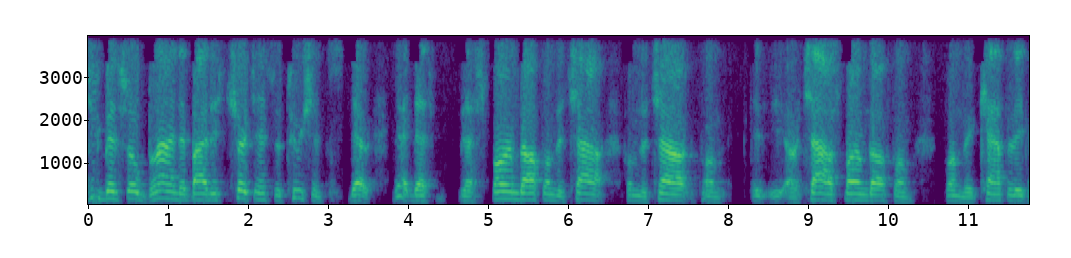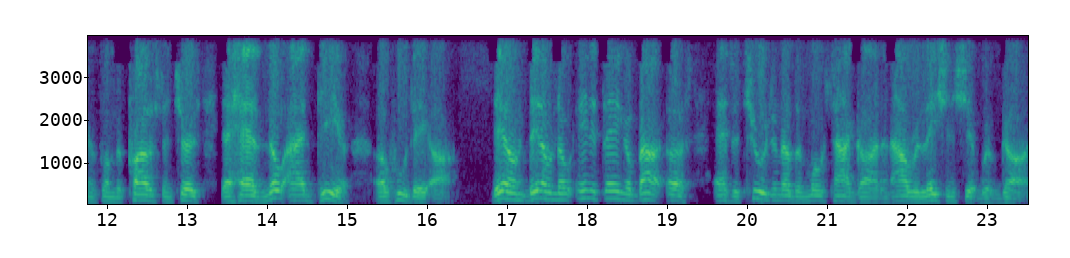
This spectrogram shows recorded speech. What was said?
You've been so blinded by this church institution that that that's that's spermed off from the child from the child from a child spermed off from from the Catholic and from the Protestant church that has no idea of who they are. They don't they don't know anything about us as the children of the Most High God and our relationship with God.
